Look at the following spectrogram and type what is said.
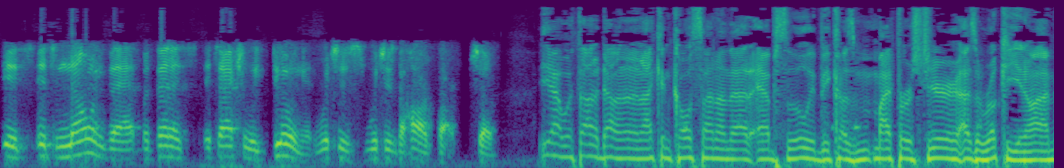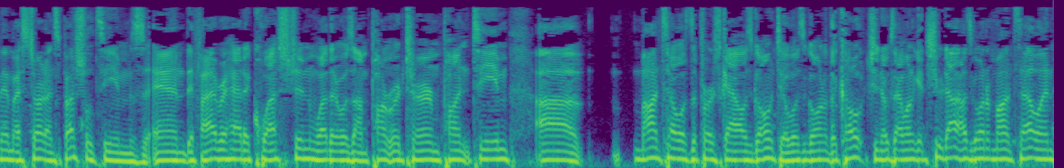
it's it's knowing that, but then it's it's actually doing it, which is which is the hard part. So. Yeah, without a doubt, and I can co-sign on that absolutely because my first year as a rookie, you know, I made my start on special teams, and if I ever had a question, whether it was on punt return, punt team, uh, Montell was the first guy I was going to. I wasn't going to the coach, you know, because I want to get chewed out. I was going to Montell, and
